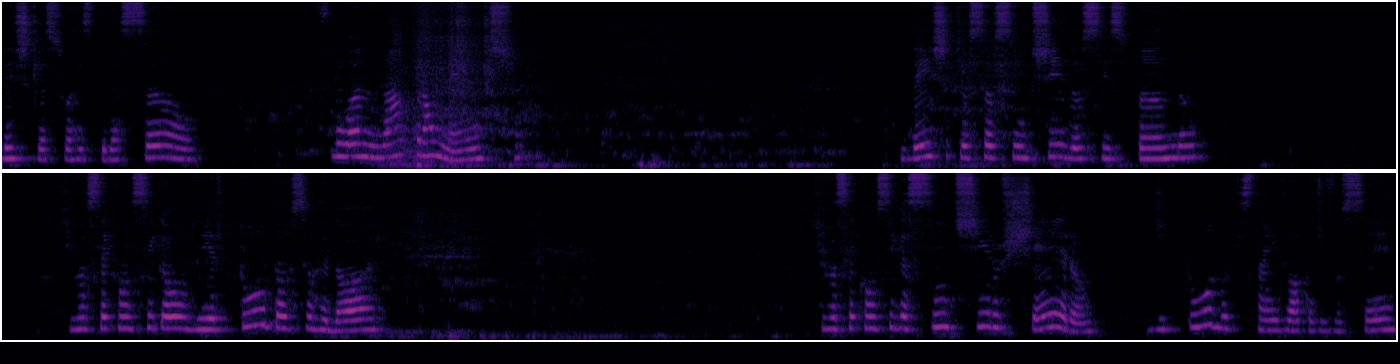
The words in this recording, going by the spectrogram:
Deixe que a sua respiração flua naturalmente. Deixe que os seus sentidos se expandam, que você consiga ouvir tudo ao seu redor. que você consiga sentir o cheiro de tudo que está em volta de você.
